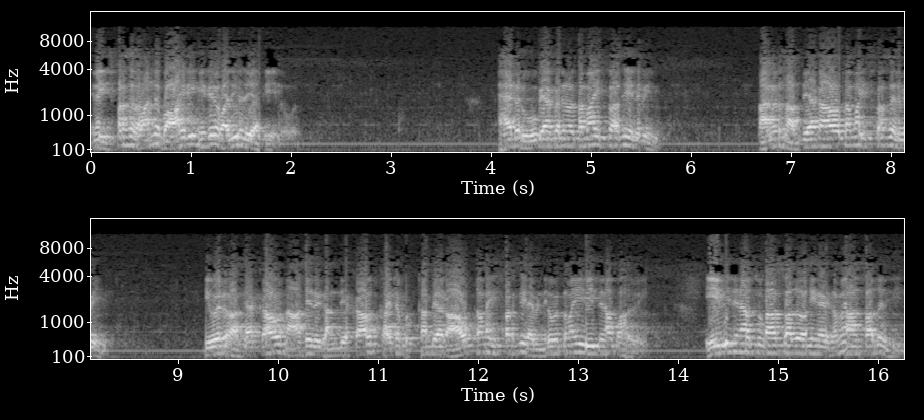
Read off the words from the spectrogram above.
එනයි ස්පර්ශ ලබන්න බාහිරින් එකට වදින දෙයක් තියෙනවා. ඇහැට රූපයක් කරනවා තමයි ස්පර්ශය ලැබෙන්නේ. කනට ශබ්දයක් ආවොත් තමයි ස්පර්ශ ලැබෙන්නේ. දිවට රසයක් ආවොත් නාසයට ගන්ධයක් ආවොත් කයට පොට්ටබ්බයක් ආවොත් තමයි ස්පර්ශය ලැබෙන්නේ. ඒක තමයි වේදනාව පහළ වෙන්නේ. ඒ විදිහට සුඛාස්වාද වශයෙන් හරි තමයි ආස්වාද වෙන්නේ.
